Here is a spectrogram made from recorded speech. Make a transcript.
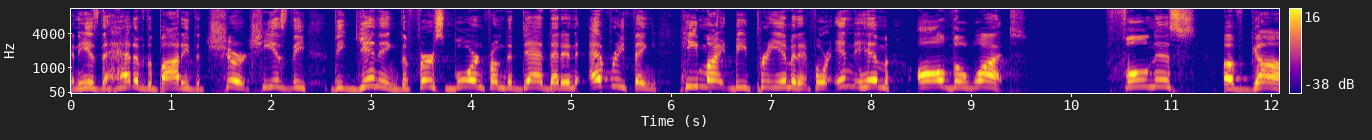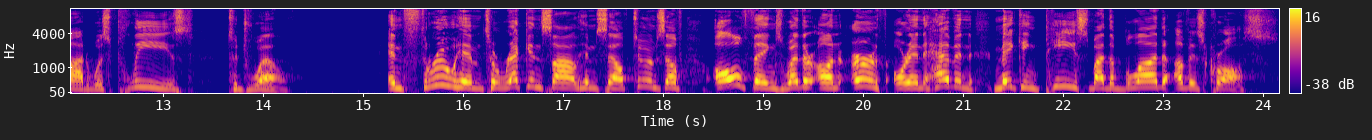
and he is the head of the body, the church. He is the beginning, the firstborn from the dead, that in everything he might be preeminent. For in him all the what? Fullness of God was pleased to dwell. And through him to reconcile himself to himself all things, whether on earth or in heaven, making peace by the blood of his cross.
